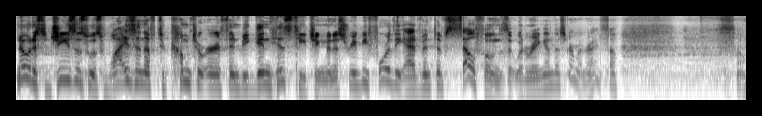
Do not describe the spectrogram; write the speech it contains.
Notice Jesus was wise enough to come to earth and begin his teaching ministry before the advent of cell phones that would ring in the sermon, right? So, so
